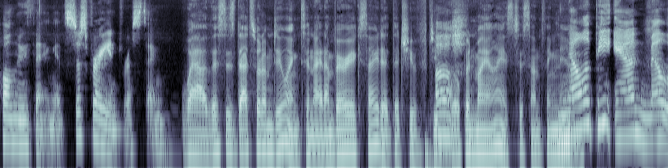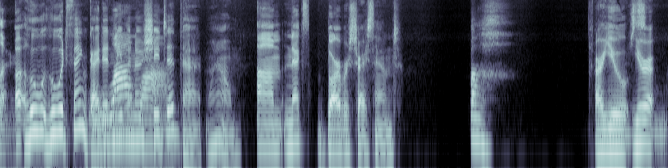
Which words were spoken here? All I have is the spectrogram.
whole new thing. It's just very interesting. Wow, this is that's what I'm doing tonight. I'm very excited that you've, you've Ugh. opened my eyes to something new. Penelope Ann Miller. Uh, who who would think? I didn't Wah, even know she did that. Wow. Um, next, Barbra Streisand. Ugh, Are you you're so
